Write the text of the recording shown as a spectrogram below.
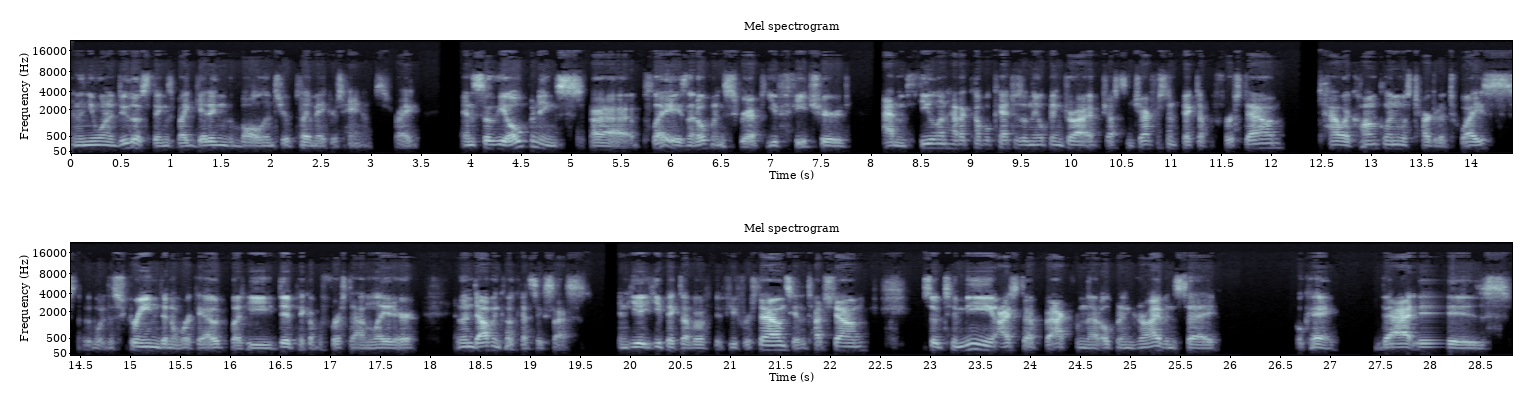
and then you want to do those things by getting the ball into your playmakers' hands, right? And so the openings uh, plays, that opening script, you featured Adam Thielen had a couple catches on the opening drive. Justin Jefferson picked up a first down. Tyler Conklin was targeted twice. The screen didn't work out, but he did pick up a first down later. And then Dalvin Cook had success, and he he picked up a, a few first downs. He had a touchdown. So to me, I step back from that opening drive and say, okay, that is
